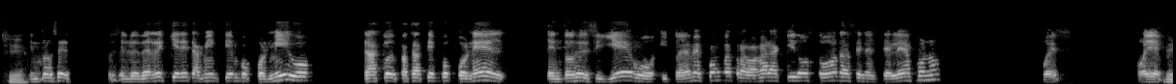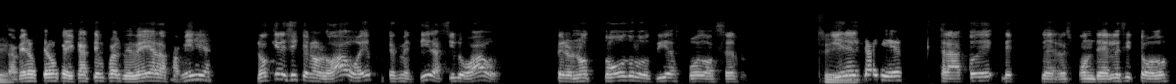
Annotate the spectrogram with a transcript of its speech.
Sí. Entonces, pues el bebé requiere también tiempo conmigo, trato de pasar tiempo con él, entonces, si llego y todavía me pongo a trabajar aquí dos horas en el teléfono, pues, oye, pues, también tengo que dedicar tiempo al bebé y a la familia. No quiere decir que no lo hago, ¿eh? porque es mentira, sí lo hago, pero no todos los días puedo hacerlo. Y en el taller trato de, de, responderles y todo,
